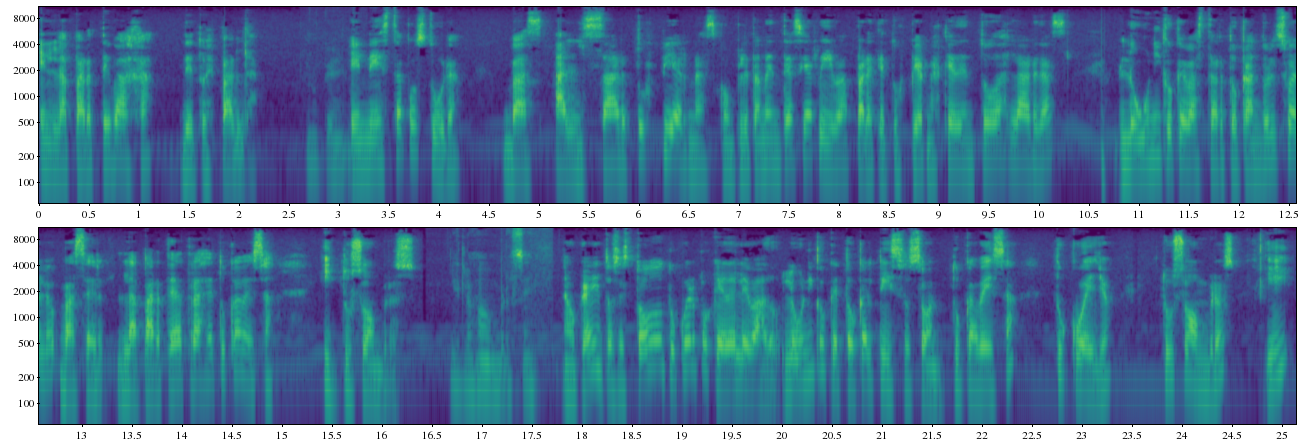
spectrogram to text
en la parte baja de tu espalda. En esta postura vas a alzar tus piernas completamente hacia arriba para que tus piernas queden todas largas. Lo único que va a estar tocando el suelo va a ser la parte de atrás de tu cabeza y tus hombros. Y los hombros, sí. Ok, entonces todo tu cuerpo queda elevado. Lo único que toca el piso son tu cabeza, tu cuello, tus hombros y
